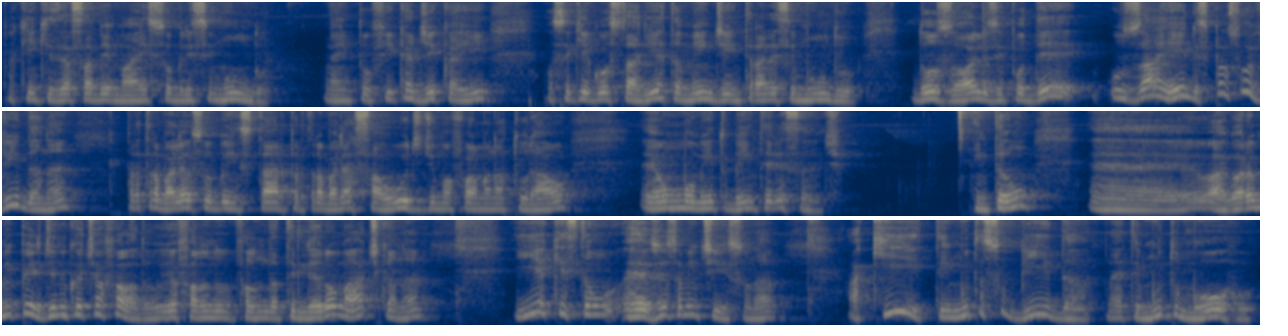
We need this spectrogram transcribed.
para quem quiser saber mais sobre esse mundo. Né. Então, fica a dica aí. Você que gostaria também de entrar nesse mundo dos olhos e poder usar eles para a sua vida, né, para trabalhar o seu bem-estar, para trabalhar a saúde de uma forma natural, é um momento bem interessante. Então, é, agora eu me perdi no que eu tinha falado. Eu ia falando, falando da trilha aromática, né? E a questão é justamente isso, né? Aqui tem muita subida, né? tem muito morro,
